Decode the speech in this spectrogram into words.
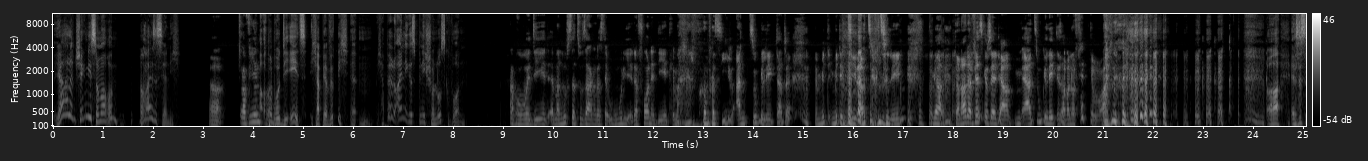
ja, dann schicken die es doch mal rum. Man weiß es ja nicht. Ja, auf jeden Fall. Apropos Diät. Ich habe ja wirklich. Äh, ich habe ja einiges, bin ich schon losgeworden. Apropos Diät, äh, man muss dazu sagen, dass der Umudi davor eine Diät gemacht hat, wo er massiv an zugelegt hatte, mit, mit dem Ziel auch zuzulegen. Ja, dann hat er festgestellt, ja, er hat zugelegt, ist aber nur fett geworden. oh, es ist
